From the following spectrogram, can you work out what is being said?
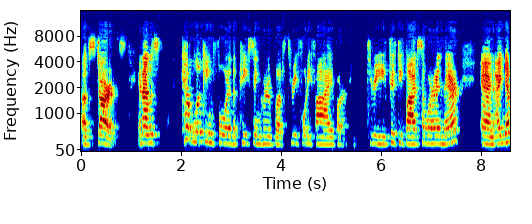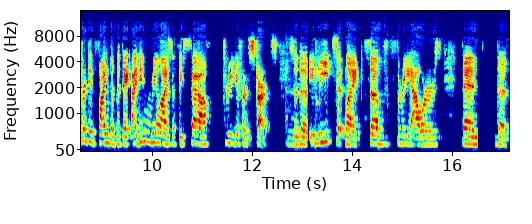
of starts. And I was kept looking for the pacing group of 345 or 355 somewhere in there. And I never did find them, but they I didn't realize that they set off three different starts. Mm. So the elites at like sub three hours, then the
